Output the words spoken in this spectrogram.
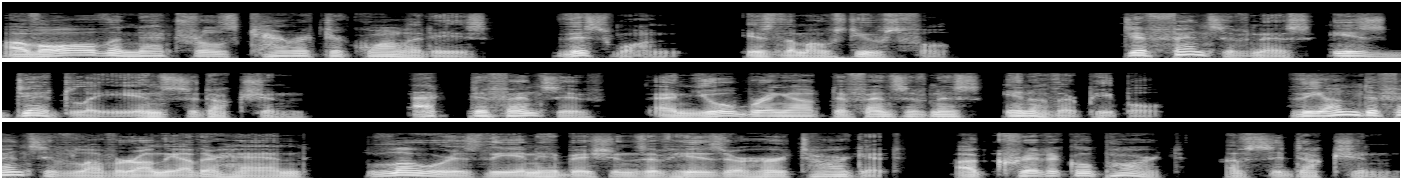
Of all the natural's character qualities, this one is the most useful. Defensiveness is deadly in seduction. Act defensive, and you'll bring out defensiveness in other people. The undefensive lover, on the other hand, lowers the inhibitions of his or her target, a critical part of seduction.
